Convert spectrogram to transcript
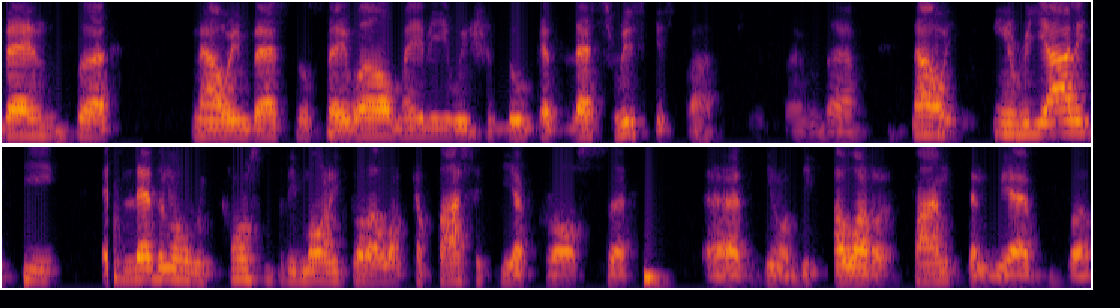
events, uh, now investors say, well, maybe we should look at less risky strategies. And uh, now, in reality, at Leadenhall, we constantly monitor our capacity across, uh, uh, you know, the, our funds, and we have uh,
